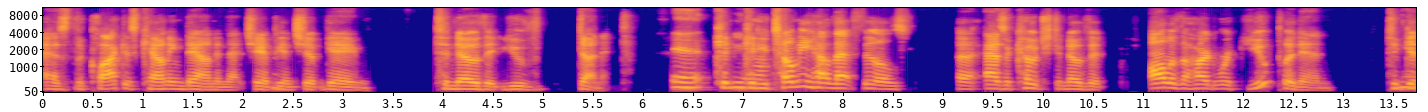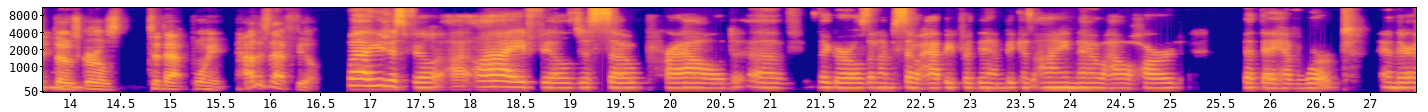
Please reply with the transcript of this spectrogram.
as the clock is counting down in that championship game to know that you've done it. it. Can, can you tell me how that feels uh, as a coach to know that all of the hard work you put in to get those girls to that point, how does that feel? Well, you just feel, I, I feel just so proud of the girls and I'm so happy for them because I know how hard that they have worked and their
